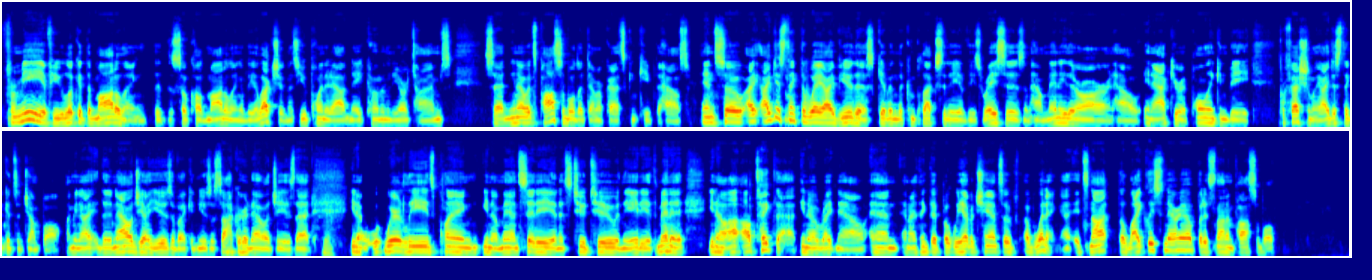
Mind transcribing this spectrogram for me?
For me, if you look at the modeling, the, the so called modeling of the election, as you pointed out, Nate Cohn of the New York Times said, you know, it's possible that Democrats can keep the House. And so I, I just think the way I view this, given the complexity of these races and how many there are and how inaccurate polling can be, professionally, I just think it's a jump ball. I mean, I, the analogy I use, if I can use a soccer analogy, is that, yeah. you know, we're Leeds playing, you know, Man City and it's 2 2 in the 80th minute, you know, I'll, I'll, take that, you know, right now. And, and I think that, but we have a chance of, of winning. Uh, it's not the likely scenario, but it's not impossible.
